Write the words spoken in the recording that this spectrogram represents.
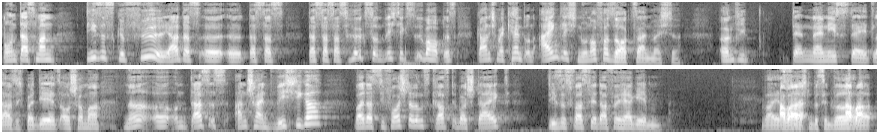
und dass man dieses Gefühl, ja, dass, äh, äh dass das dass das das Höchste und Wichtigste überhaupt ist, gar nicht mehr kennt und eigentlich nur noch versorgt sein möchte. irgendwie der Nanny State las ich bei dir jetzt auch schon mal. Ne? Äh, und das ist anscheinend wichtiger, weil das die Vorstellungskraft übersteigt, dieses, was wir dafür hergeben. War jetzt aber, vielleicht ein bisschen wirr, aber, aber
